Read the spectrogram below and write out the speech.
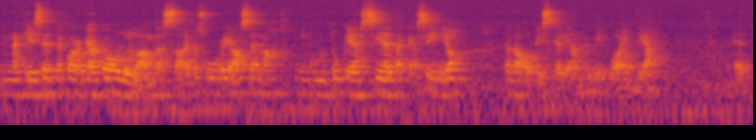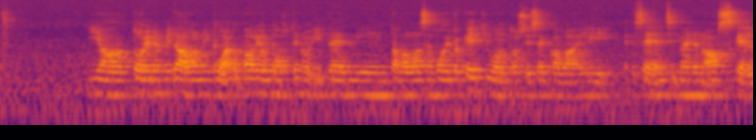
Niin näki se, että korkeakouluilla on tässä aika suuri asema niin kuin tukea sieltä käsin jo tätä opiskelijan hyvinvointia. Et ja toinen, mitä olen niin aika paljon pohtinut itse, niin tavallaan se hoitoketju on tosi sekava, eli se ensimmäinen askel,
